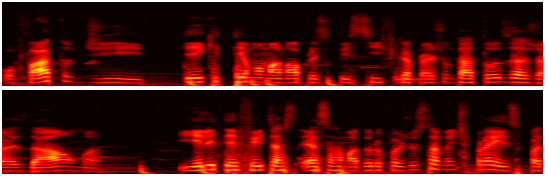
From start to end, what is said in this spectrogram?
o fato de ter que ter uma manopla específica pra juntar todas as joias da alma e ele ter feito essa armadura foi justamente pra isso, Pra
